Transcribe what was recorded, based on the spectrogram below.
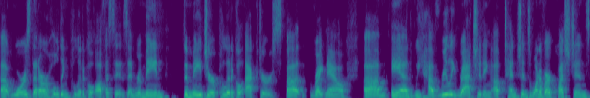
uh, wars that are holding political offices and remain the major political actors uh, right now. Um, and we have really ratcheting up tensions. One of our questions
